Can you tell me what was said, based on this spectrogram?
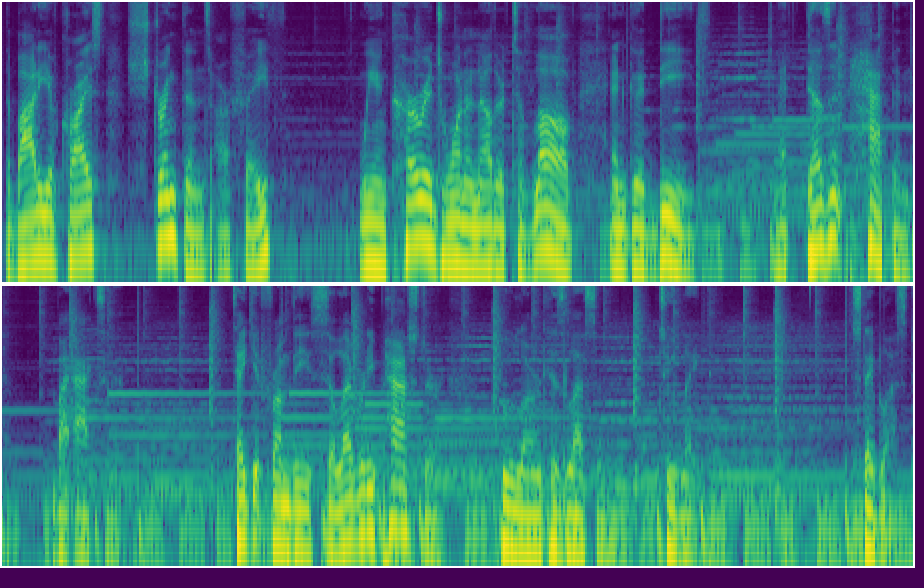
The body of Christ strengthens our faith. We encourage one another to love and good deeds. That doesn't happen by accident. Take it from the celebrity pastor who learned his lesson too late. Stay blessed.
